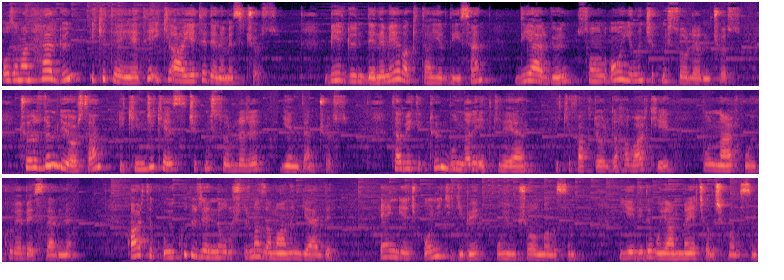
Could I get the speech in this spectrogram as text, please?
O zaman her gün 2 TYT, 2 AYT denemesi çöz. Bir gün denemeye vakit ayırdıysan diğer gün son 10 yılın çıkmış sorularını çöz. Çözdüm diyorsan ikinci kez çıkmış soruları yeniden çöz. Tabii ki tüm bunları etkileyen iki faktör daha var ki bunlar uyku ve beslenme. Artık uyku düzenini oluşturma zamanın geldi. En geç 12 gibi uyumuş olmalısın. 7'de uyanmaya çalışmalısın.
